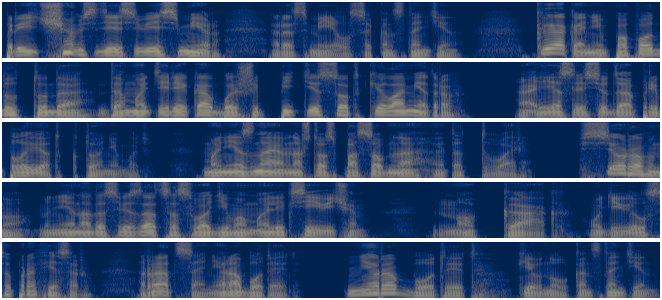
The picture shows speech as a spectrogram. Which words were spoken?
«При чем здесь весь мир?» — рассмеялся Константин. «Как они попадут туда? До материка больше 500 километров. А если сюда приплывет кто-нибудь? Мы не знаем, на что способна эта тварь. Все равно, мне надо связаться с Вадимом Алексеевичем». «Но как?» — удивился профессор. «Рация не работает». «Не работает», — кивнул Константин.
